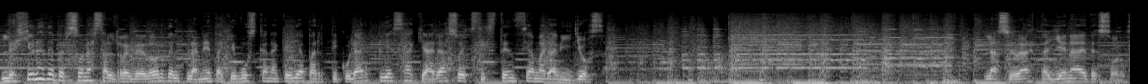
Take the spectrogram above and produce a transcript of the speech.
Legiones de personas alrededor del planeta que buscan aquella particular pieza que hará su existencia maravillosa. La ciudad está llena de tesoros,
